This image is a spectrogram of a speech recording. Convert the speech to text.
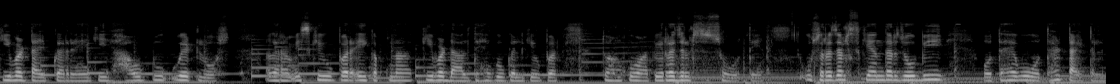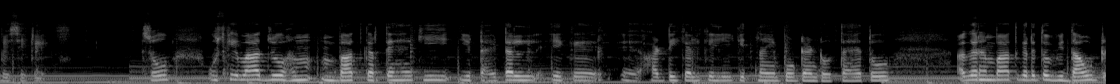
कीवर्ड टाइप कर रहे हैं कि हाउ टू वेट लॉस अगर हम इसके ऊपर एक अपना कीवर्ड डालते हैं गूगल के ऊपर तो हमको वहाँ पे रिजल्ट्स शो होते हैं। तो उस रिजल्ट्स के अंदर जो भी होता है, वो होता है टाइटल बेसिकली सो so, उसके बाद जो हम बात करते हैं कि ये टाइटल एक आर्टिकल के लिए कितना इम्पोर्टेंट होता है तो अगर हम बात करें तो विदाउट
